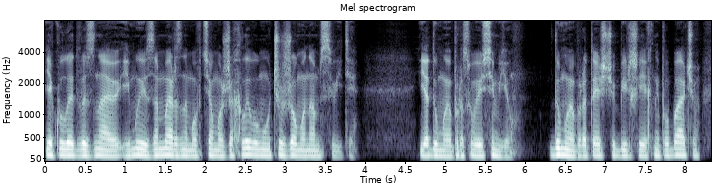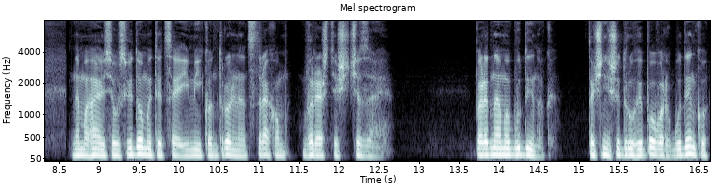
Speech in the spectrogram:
яку ледве знаю, і ми замерзнемо в цьому жахливому чужому нам світі. Я думаю про свою сім'ю. Думаю про те, що більше їх не побачу. Намагаюся усвідомити це, і мій контроль над страхом врешті щезає. Перед нами будинок, точніше, другий поверх будинку,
